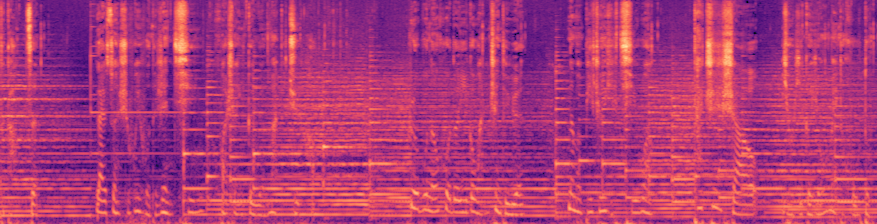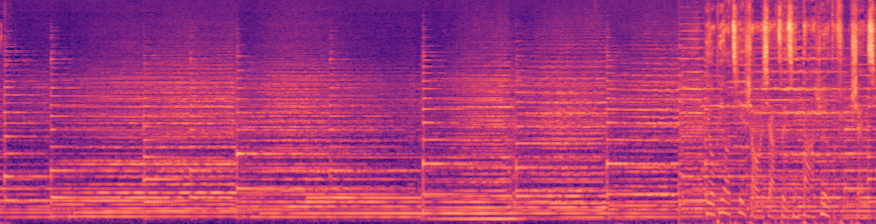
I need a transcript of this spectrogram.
的稿子，来算是为我的任期画上一个圆满的句号。若不能获得一个完整的圆，那么笔者也期望它至少有一个优美的弧度。有必要介绍一下最近大热的《釜山行》。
